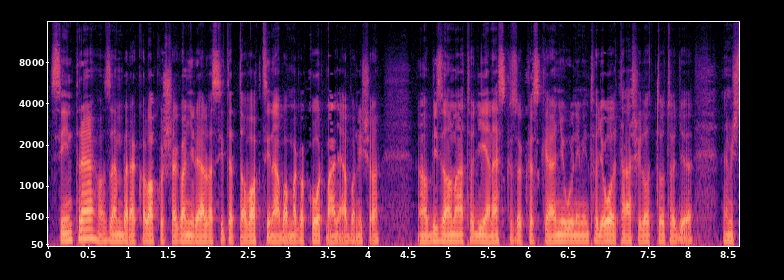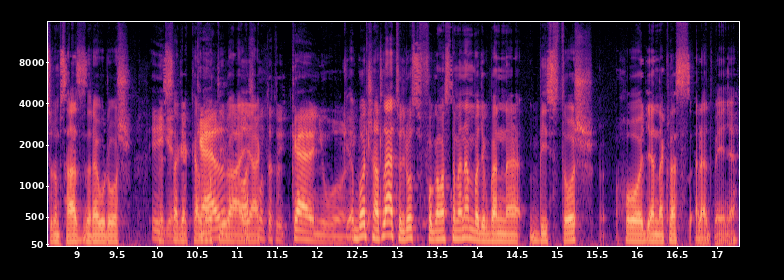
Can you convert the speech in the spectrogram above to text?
szintre, az emberek, a lakosság annyira elveszítette a vakcinában, meg a kormányában is a, a bizalmát, hogy ilyen eszközökhöz kell nyúlni, mint hogy oltási lottot, hogy nem is tudom, 100 ezer eurós igen, összegekkel kell, motiválják. Azt mondtad, hogy kell nyúlni. Bocsánat, lehet, hogy rossz fogalmaztam, mert nem vagyok benne biztos, hogy ennek lesz eredménye.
